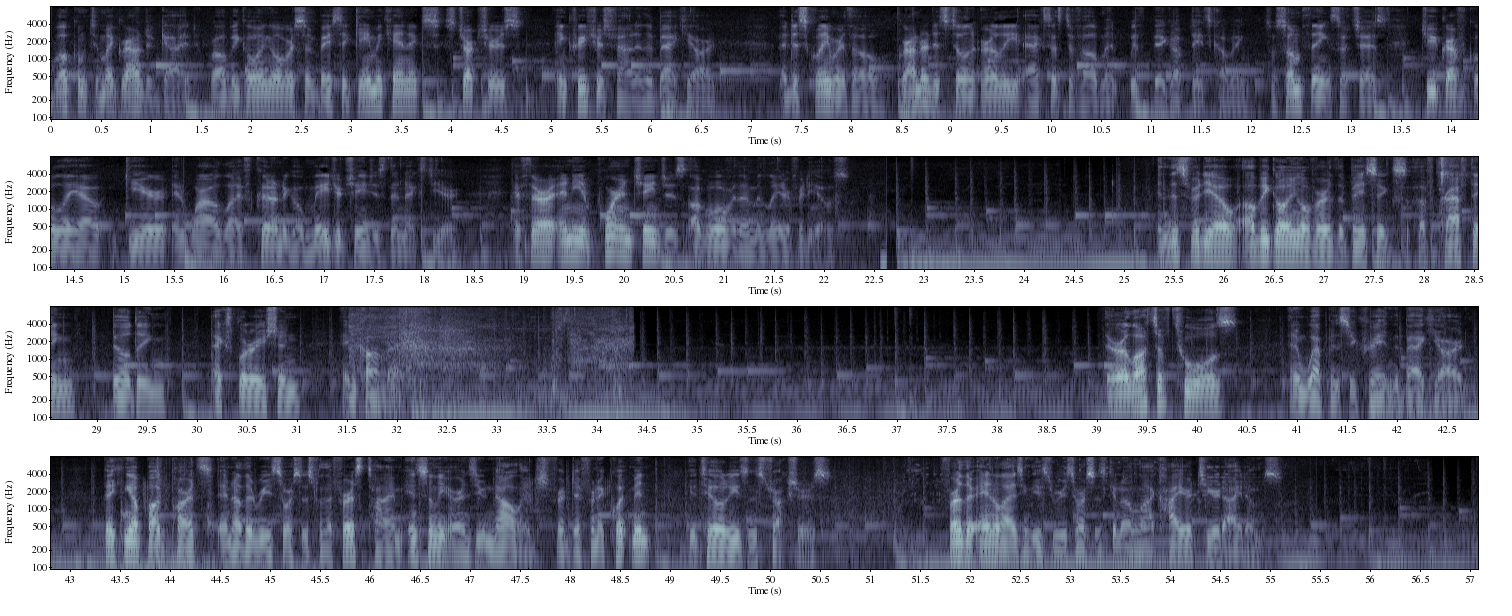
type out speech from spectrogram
Welcome to my Grounded Guide, where I'll be going over some basic game mechanics, structures, and creatures found in the backyard. A disclaimer though, Grounded is still in early access development with big updates coming, so some things such as geographical layout, gear, and wildlife could undergo major changes the next year. If there are any important changes, I'll go over them in later videos. In this video, I'll be going over the basics of crafting, building, exploration, and combat. There are lots of tools and weapons to create in the backyard. Picking up bug parts and other resources for the first time instantly earns you knowledge for different equipment, utilities, and structures. Further analyzing these resources can unlock higher tiered items.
